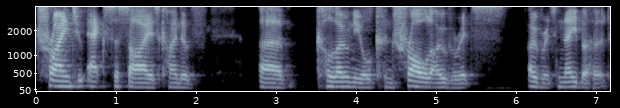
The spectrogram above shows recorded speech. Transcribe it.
trying to exercise kind of uh, colonial control over its over its neighborhood.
